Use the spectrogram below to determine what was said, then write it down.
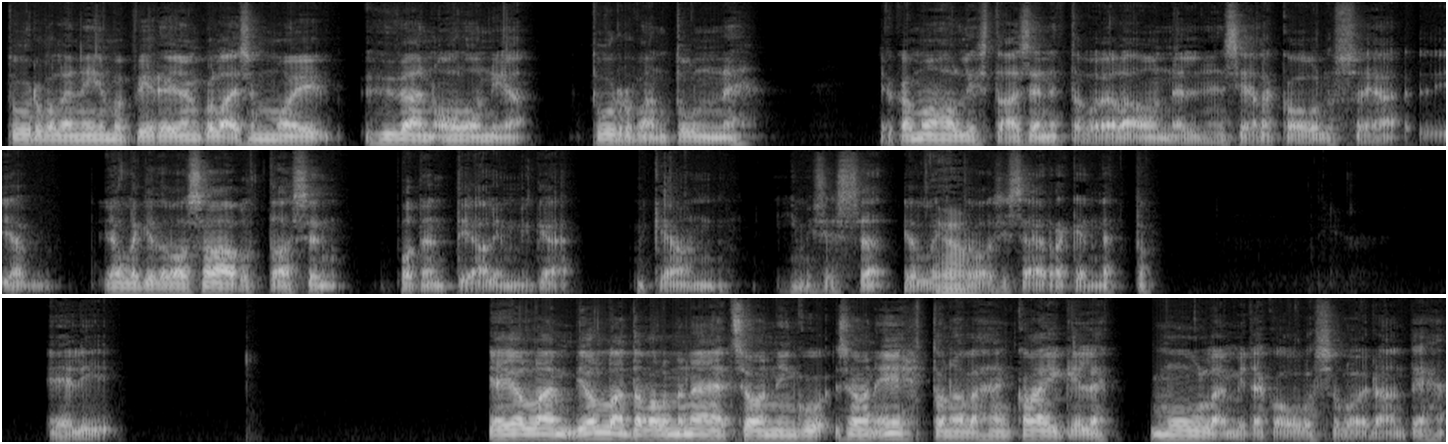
turvallinen ilmapiiri on jonkunlaisen moi hyvän olon ja turvan tunne, joka mahdollistaa sen, että voi olla onnellinen siellä koulussa ja, ja jollakin tavalla saavuttaa sen potentiaalin, mikä, mikä on ihmisessä jollakin Joo. tavalla sisäänrakennettu. Eli ja jollain, jollain tavalla mä näen, että se on, niinku, se on ehtona vähän kaikille muulle, mitä koulussa voidaan tehdä.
